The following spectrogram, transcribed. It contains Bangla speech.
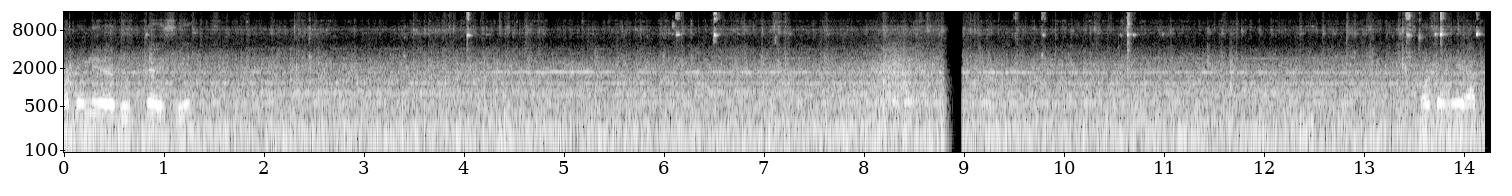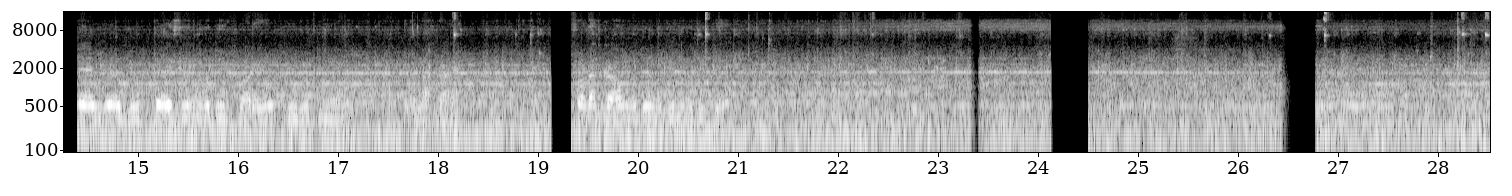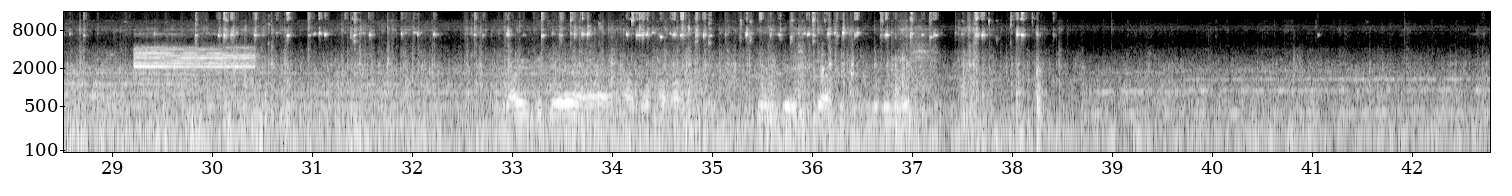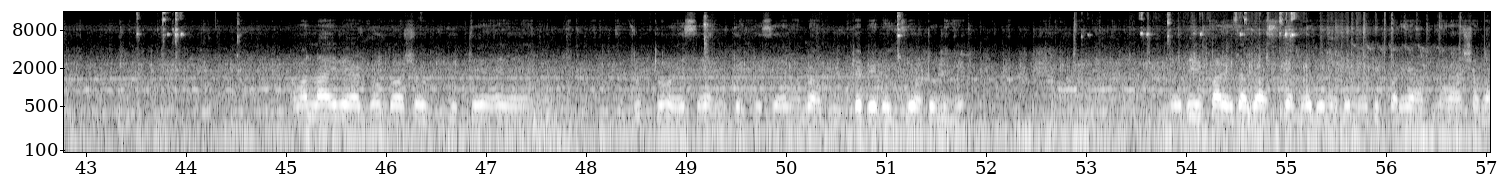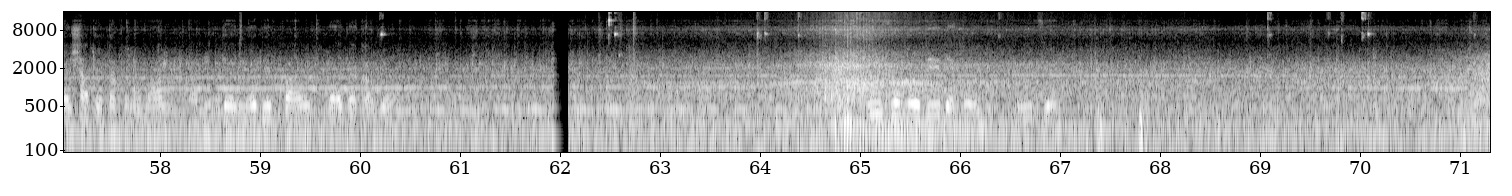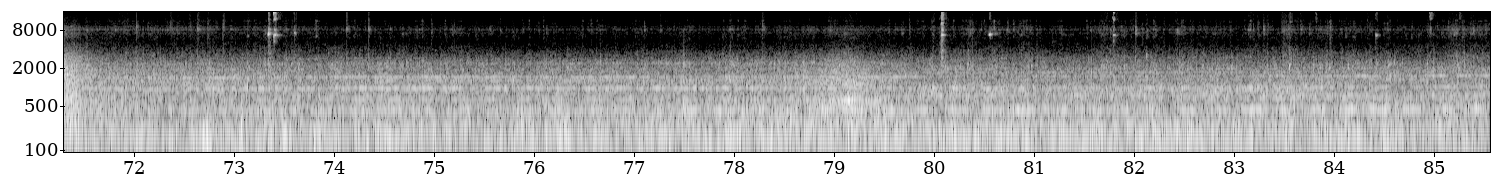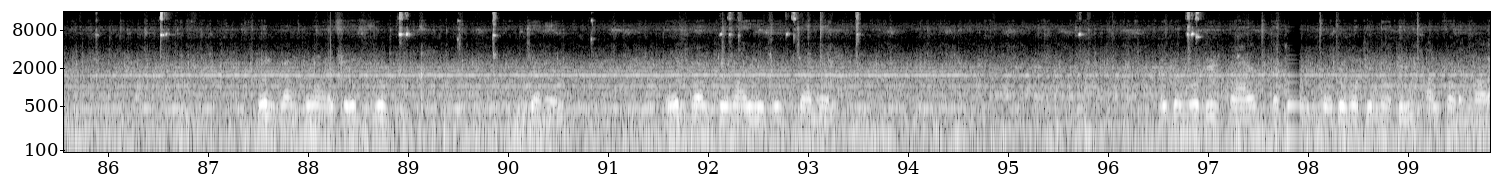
অটো নিয়ে ঘুরতে আইছি। অটো নিয়ে ঘুরতে আইছি নদীর পাড়ে বিভিন্ন এলাকায় ফডাঙ্গা মধুমতি নদীতে। চারিদিকে আবহাওয়া পরিবেশ আমার লাইভে একজন দর্শক ঘুরতে যুক্ত হয়েছেন, দেখতেছেন, আমরা ঘুরতে বেরোচ্ছি অটো নিয়ে। নদীর পাড়ে যাব আজকে, নদী নদী, নদীর পাড়ে। আপনারা সবাই সাথে থাকুন আমার, আপনাদের নদীর পাড়টা দেখাবো। এই যে নদী দেখুন এই যে Welcome to my Facebook channel. Welcome to my Padma নদীর পার এখন মধুমতি নদী আলফাডাঙ্গা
